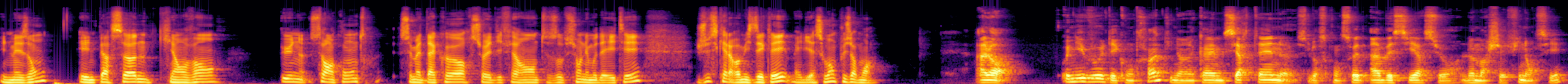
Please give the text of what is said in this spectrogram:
une maison et une personne qui en vend une se rencontre se mettre d'accord sur les différentes options, les modalités, jusqu'à la remise des clés, mais il y a souvent plusieurs mois. Alors, au niveau des contraintes, il y en a quand même certaines lorsqu'on souhaite investir sur le marché financier.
